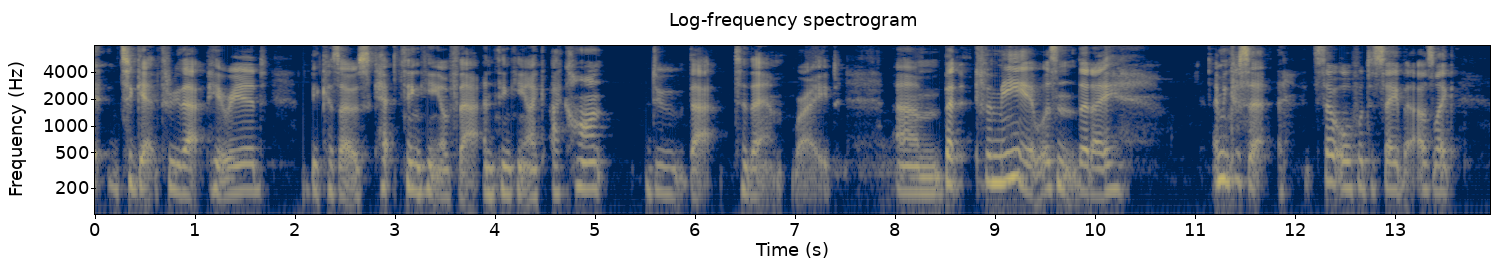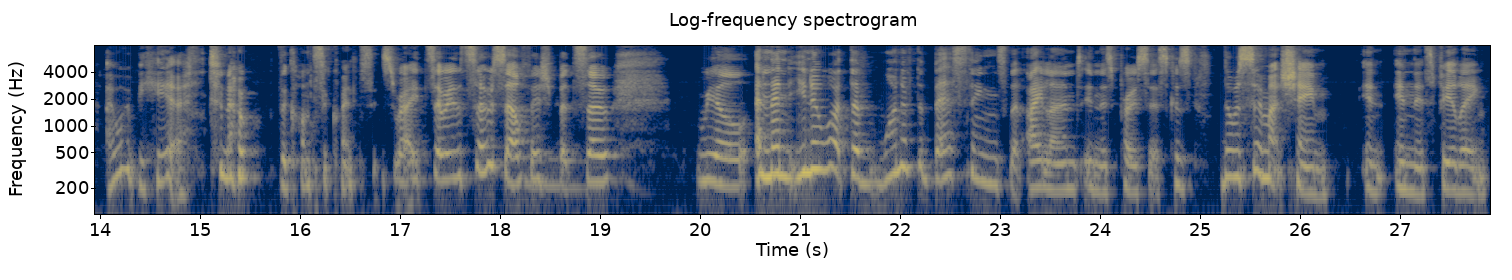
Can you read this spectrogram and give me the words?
eh, to get through that period because I was kept thinking of that and thinking I, I can't do that to them, right? Um, but for me, it wasn't that I, I mean, because it's so awful to say, but I was like, I won't be here to know the consequences, right? So it's so selfish, but so real. And then you know what? The one of the best things that I learned in this process, because there was so much shame in in this feeling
